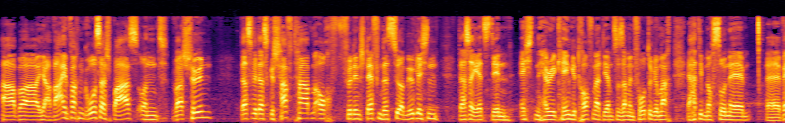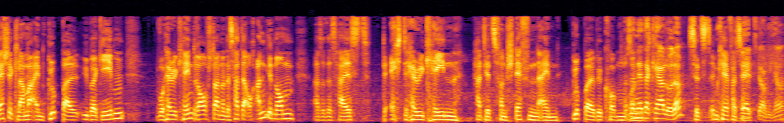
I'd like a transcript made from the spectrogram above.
Aber ja, war einfach ein großer Spaß und war schön, dass wir das geschafft haben, auch für den Steffen das zu ermöglichen, dass er jetzt den echten Harry Kane getroffen hat. Die haben zusammen ein Foto gemacht. Er hat ihm noch so eine äh, Wäscheklammer, einen Clubball übergeben, wo Harry Kane drauf stand und das hat er auch angenommen. Also das heißt, der echte Harry Kane hat jetzt von Steffen einen Clubball bekommen Also ein netter Kerl, oder? sitzt im Käferzelt. glaube ich, ja.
